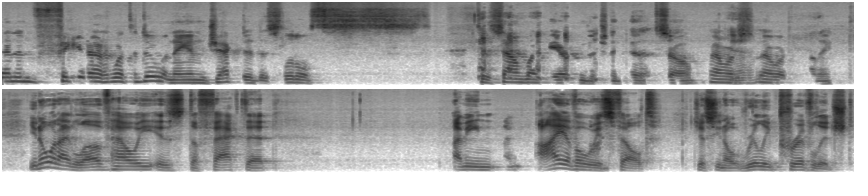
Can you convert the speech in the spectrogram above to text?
then figured out what to do, and they injected this little to sound like the air conditioning. So that was yeah. that was funny. You know what I love, Howie, is the fact that I mean, I have always felt just, you know, really privileged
